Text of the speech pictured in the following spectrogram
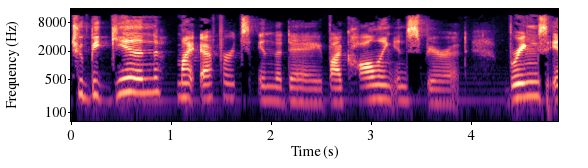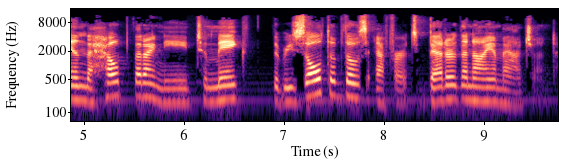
to begin my efforts in the day by calling in spirit brings in the help that I need to make the result of those efforts better than I imagined,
